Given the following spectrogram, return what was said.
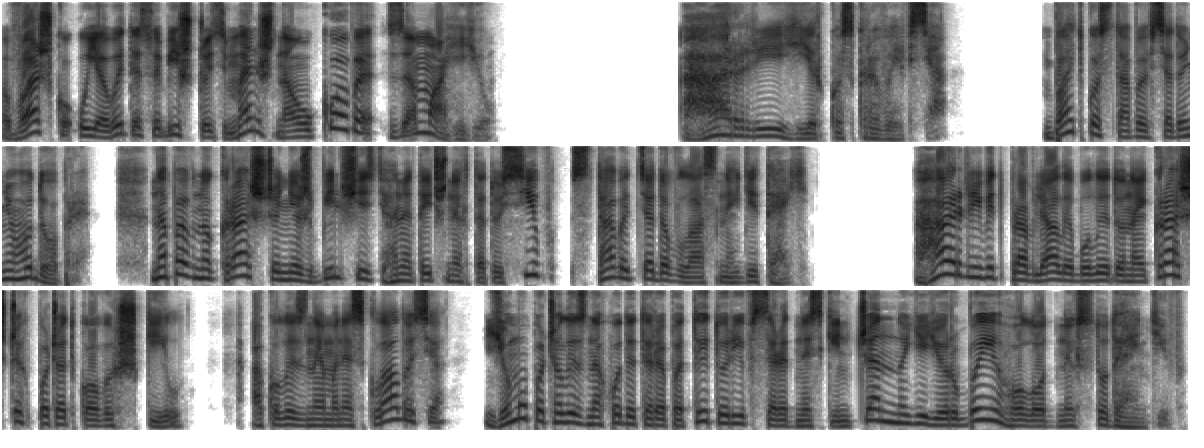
Важко уявити собі щось менш наукове за магію. Гаррі гірко скривився. Батько ставився до нього добре. Напевно, краще, ніж більшість генетичних татусів ставиться до власних дітей. Гаррі відправляли були до найкращих початкових шкіл, а коли з ними не склалося, йому почали знаходити репетиторів серед нескінченної юрби голодних студентів.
